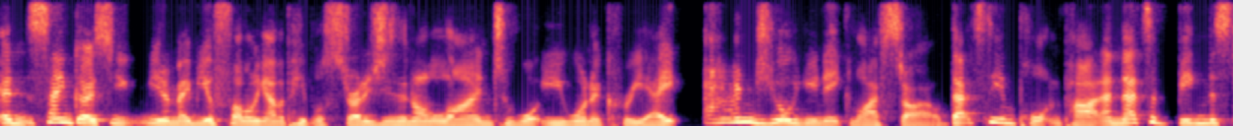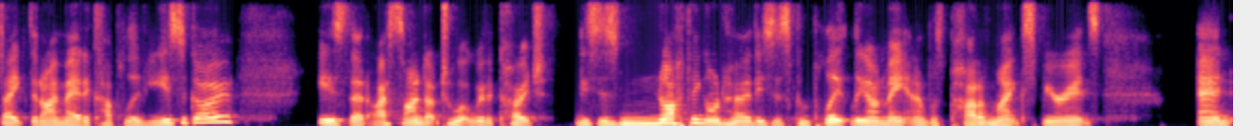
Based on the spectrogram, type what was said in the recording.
and same goes to you know maybe you're following other people's strategies and not aligned to what you want to create and your unique lifestyle. That's the important part. And that's a big mistake that i made a couple of years ago is that i signed up to work with a coach. This is nothing on her. This is completely on me and it was part of my experience. And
